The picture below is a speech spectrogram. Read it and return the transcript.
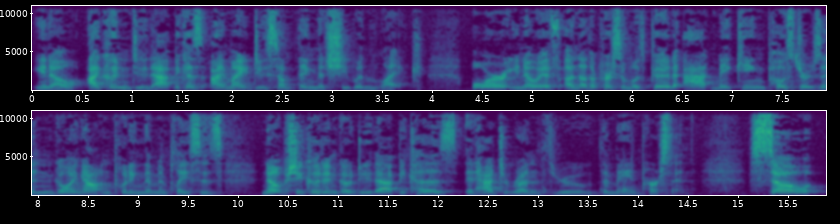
you know, I couldn't do that because I might do something that she wouldn't like. Or, you know, if another person was good at making posters and going out and putting them in places, nope, she couldn't go do that because it had to run through the main person. So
